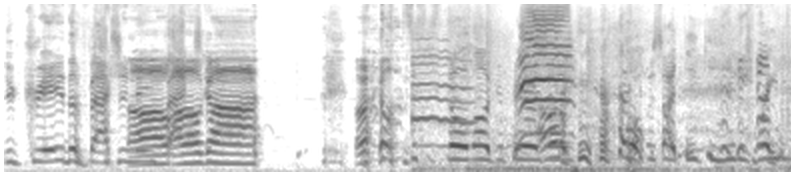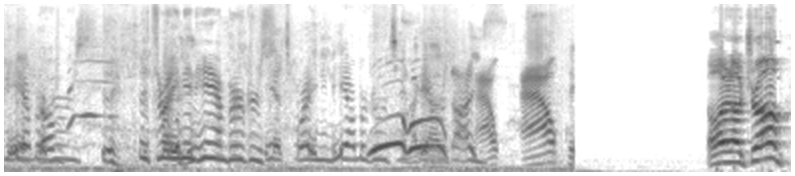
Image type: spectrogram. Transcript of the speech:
you created the faction named Oh, faction. oh god. Alright, let's No longer paranoid. What was I thinking? It is raining hamburgers. It's raining hamburgers. It's raining hamburgers. Oh, nice. Ow, ow. Oh no, drum!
